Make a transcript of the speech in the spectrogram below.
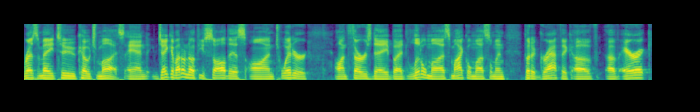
resume to Coach Muss. And Jacob, I don't know if you saw this on Twitter on Thursday, but Little Muss, Michael Musselman, put a graphic of of Eric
